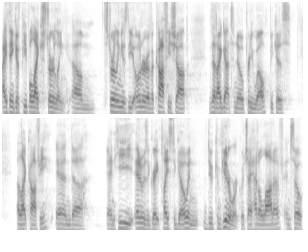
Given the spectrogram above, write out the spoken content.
I think of people like Sterling. Um, Sterling is the owner of a coffee shop that I got to know pretty well because I like coffee, and uh, and he and it was a great place to go and do computer work, which I had a lot of, and so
